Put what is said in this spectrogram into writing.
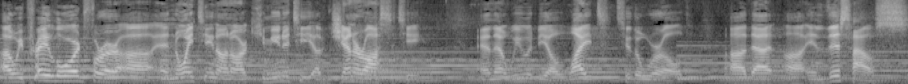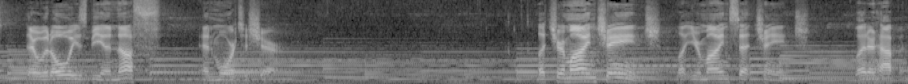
Uh, we pray, Lord, for uh, anointing on our community of generosity and that we would be a light to the world, uh, that uh, in this house there would always be enough and more to share. Let your mind change. Let your mindset change. Let it happen.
